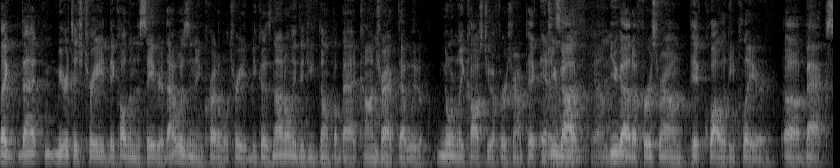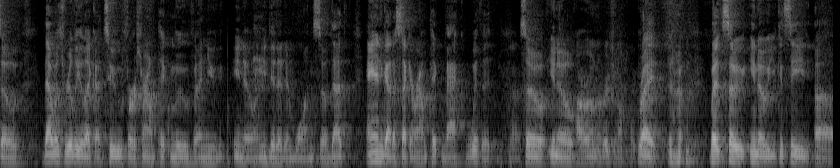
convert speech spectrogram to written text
like that Mirotic trade, they called him the savior. That was an incredible trade because not only did you dump a bad contract that would normally cost you a first round pick, but In you got yeah. you got a first round pick quality player uh, back. So that was really like a two first round pick move, and you you know, and you did it in one. So that and got a second round pick back with it. So you know, Our own original pick. Right. but so, you know, you could see uh,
